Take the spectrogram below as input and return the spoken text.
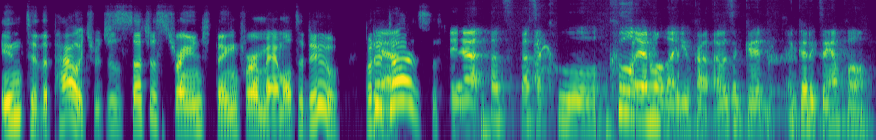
into the pouch, which is such a strange thing for a mammal to do, but it does. yeah, that's that's a cool cool animal that you've got. That was a good a good example.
